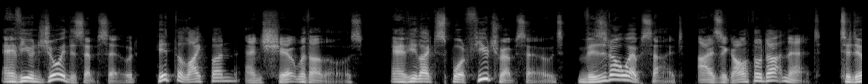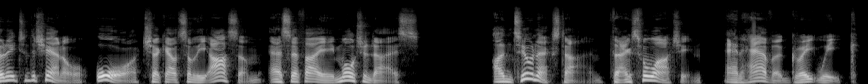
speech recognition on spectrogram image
And if you enjoyed this episode, hit the like button and share it with others. And if you'd like to support future episodes, visit our website, isaacarthur.net, to donate to the channel or check out some of the awesome SFIA merchandise. Until next time, thanks for watching and have a great week.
